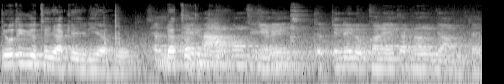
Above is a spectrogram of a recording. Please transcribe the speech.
ਤੇ ਉਹਦੀ ਵੀ ਉੱਥੇ ਜਾ ਕੇ ਜਿਹੜੀ ਆ ਉਹ ਡੈਥ ਹੋ ਚੁੱਕੀ ਜਿਹੜੇ ਕਿੰਨੇ ਲੋਕਾਂ ਨੇ ਇਹ ਘਟਨਾ ਨੂੰ ਅੰਜਾਮ ਦਿੱਤਾ ਹੈ?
